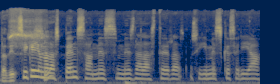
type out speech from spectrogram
De dir- Sí que hi ha una sí? despensa més, més de les terres, o sigui, més que seria,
